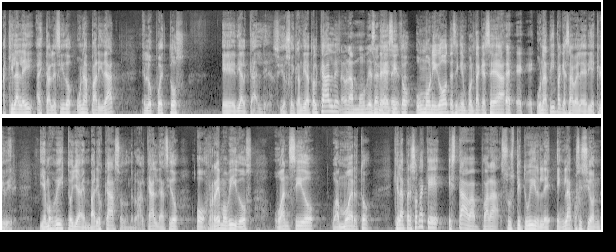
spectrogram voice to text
Aquí la ley ha establecido una paridad en los puestos eh, de alcalde. Si yo soy candidato a alcalde, una. Necesito un monigote sin importar que sea una tipa que sabe leer y escribir. Y hemos visto ya en varios casos donde los alcaldes han sido o removidos o han sido o han muerto, que la persona que estaba para sustituirle en la posición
